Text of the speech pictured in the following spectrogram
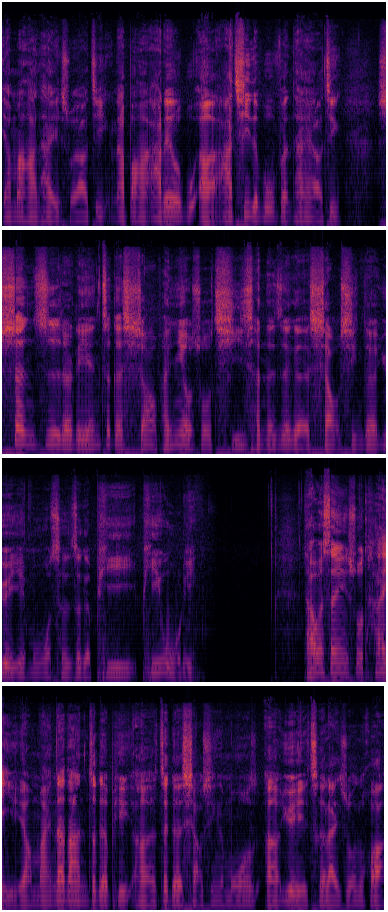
雅马哈他也说要进，那包含 R 六部呃 R 七的部分，它也要进，甚至的连这个小朋友所骑乘的这个小型的越野摩托车，这个 P P 五零，台湾生意说他也要卖。那当然，这个 P 呃这个小型的摩呃越野车来说的话，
